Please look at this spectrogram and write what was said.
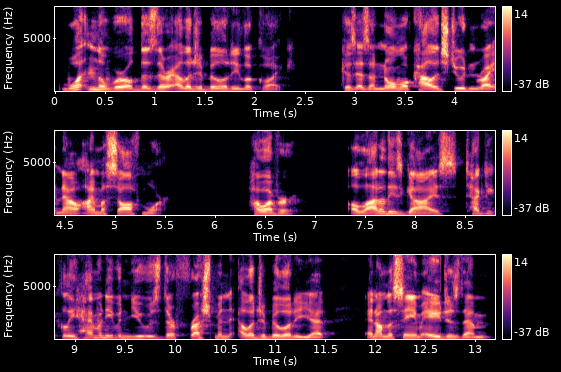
what in the world does their eligibility look like? Because as a normal college student right now, I'm a sophomore. However, a lot of these guys technically haven't even used their freshman eligibility yet, and I'm the same age as them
